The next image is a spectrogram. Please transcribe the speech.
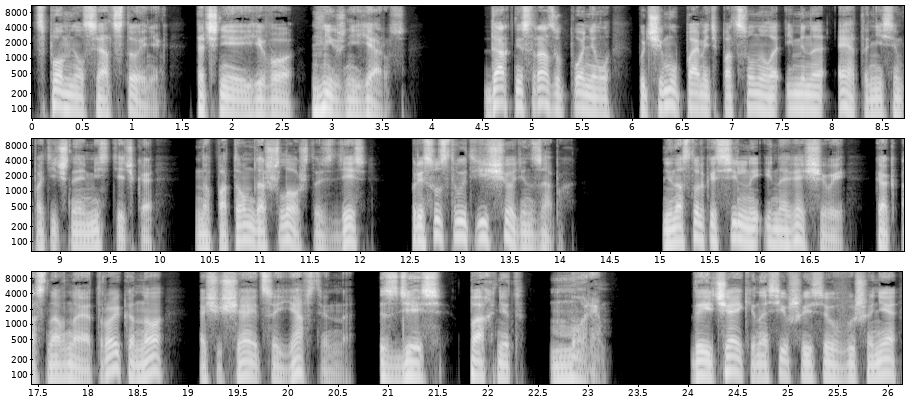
вспомнился отстойник, точнее его нижний ярус. Дарк не сразу понял, почему память подсунула именно это несимпатичное местечко, но потом дошло, что здесь присутствует еще один запах. Не настолько сильный и навязчивый, как основная тройка, но ощущается явственно. Здесь пахнет морем. Да и чайки, носившиеся в вышине,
